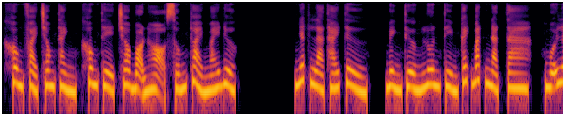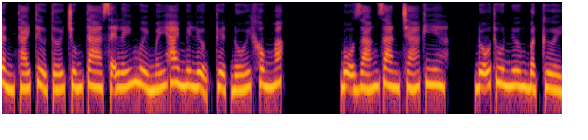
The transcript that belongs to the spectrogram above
không phải trong thành, không thể cho bọn họ sống thoải mái được. Nhất là thái tử, bình thường luôn tìm cách bắt nạt ta, mỗi lần thái tử tới chúng ta sẽ lấy mười mấy hai mươi lượng tuyệt đối không mắc. Bộ dáng gian trá kia, Đỗ Thu Nương bật cười,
